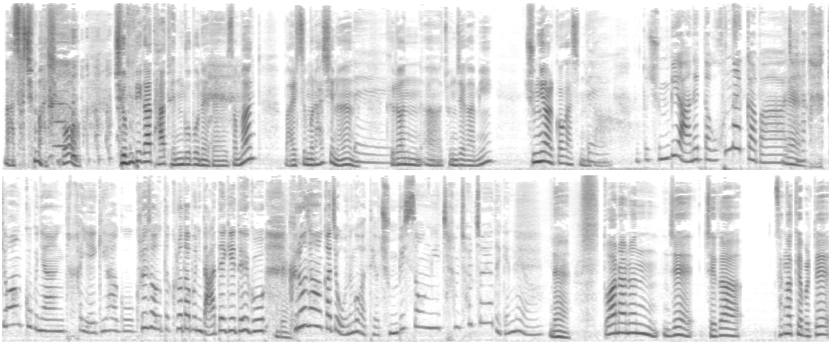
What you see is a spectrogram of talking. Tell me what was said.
나서지 마시고 준비가 다 된 부분에 대해서만 말씀을 하시는 네. 그런 아, 존재감이 중요할 것 같습니다. 네. 또 준비 안 했다고 혼날까봐 네. 자기가 다 껴안고 그냥 다 얘기하고 그래서 또 그러다 보니 나대게 되고 네. 그런 상황까지 오는 것 같아요. 준비성이 참 철저해야 되겠네요. 네. 또 하나는 이제 제가 생각해 볼 때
